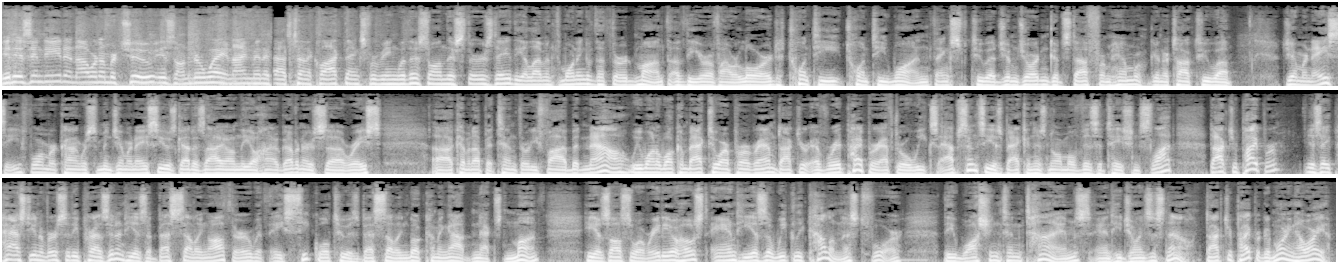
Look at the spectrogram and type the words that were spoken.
It is indeed, and hour number two is underway. Nine minutes past 10 o'clock. Thanks for being with us on this Thursday, the 11th morning of the third month of the year of our Lord, 2021. Thanks to uh, Jim Jordan. Good stuff from him. We're going to talk to uh, Jim Renacci, former Congressman Jim Renacci, who's got his eye on the Ohio governor's uh, race uh, coming up at 1035. But now we want to welcome back to our program Dr. Everett Piper. After a week's absence, he is back in his normal visitation slot. Dr. Piper is a past university president. He is a best-selling author with a sequel to his best-selling book coming out next month. He is also a radio host and he is a weekly columnist for the Washington Times and he joins us now. Dr. Piper, good morning. How are you?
